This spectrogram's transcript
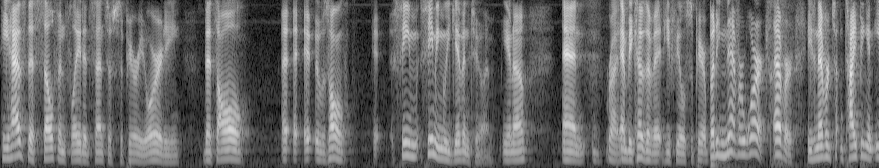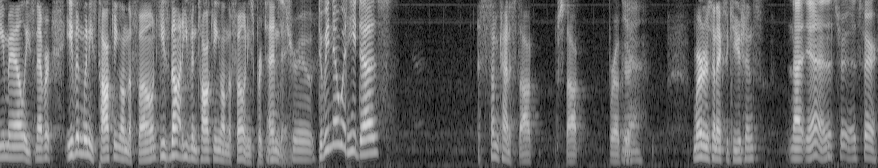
he has this self-inflated sense of superiority that's all it, it, it was all seem seemingly given to him, you know? And Right. and because of it he feels superior, but he never works ever. He's never t- typing an email, he's never even when he's talking on the phone, he's not even talking on the phone, he's pretending. That's true. Do we know what he does? Some kind of stock stock broker. Yeah. Murders and executions. Not. Yeah, that's true. That's fair.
